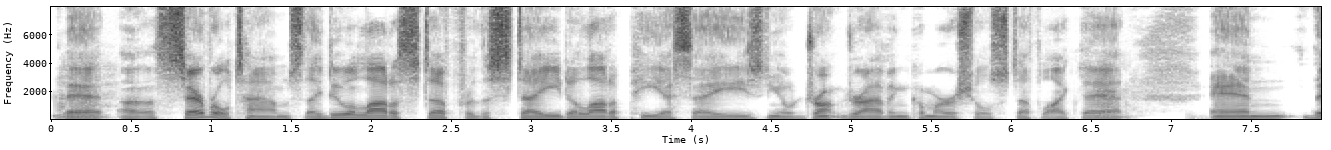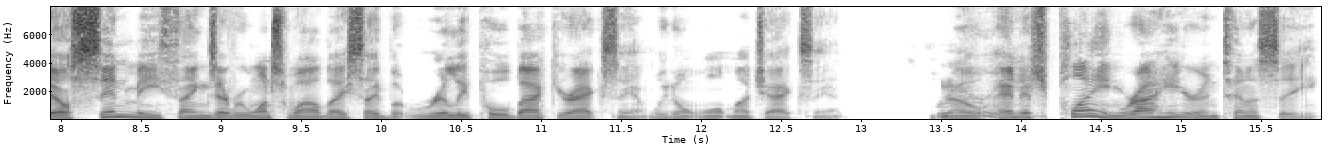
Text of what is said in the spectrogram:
that Uh-huh. uh, several times they do a lot of stuff for the state, a lot of PSAs, you know, drunk driving commercials, stuff like that. Sure. And they'll send me things every once in a while. They say, but really pull back your accent. We don't want much accent, you know, and it's playing right here in Tennessee.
